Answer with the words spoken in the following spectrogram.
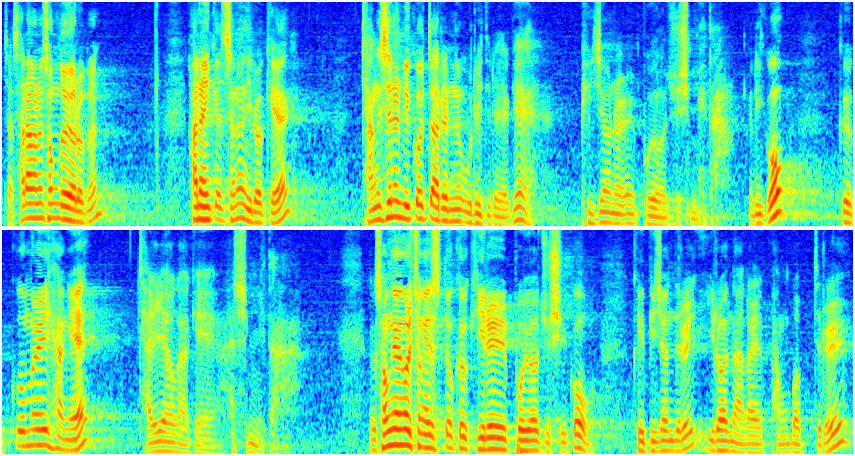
자, 사랑하는 성도 여러분, 하나님께서는 이렇게 당신을 믿고 따르는 우리들에게 비전을 보여 주십니다. 그리고 그 꿈을 향해 달려가게 하십니다. 성경을 통해서 또그 길을 보여 주시고 그 비전들을 이뤄 나갈 방법들을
